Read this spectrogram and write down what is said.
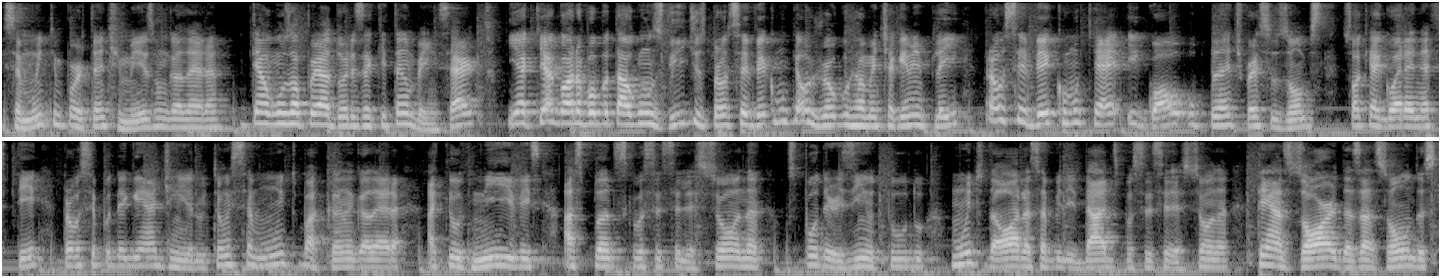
isso é muito importante mesmo, galera. E tem alguns apoiadores aqui também, certo? E aqui agora eu vou botar alguns vídeos para você ver como que é o jogo realmente a gameplay, para você ver como que é igual o Plant vs Zombies, só que agora é NFT, para você poder ganhar dinheiro. Então isso é muito bacana, galera. Aqui os níveis, as plantas que você seleciona, os poderzinhos, tudo. Muito da hora as habilidades que você seleciona. Tem as hordas, as ondas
